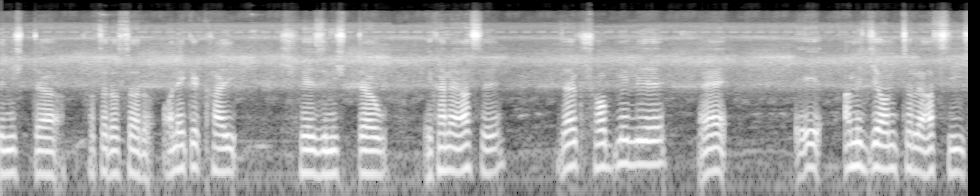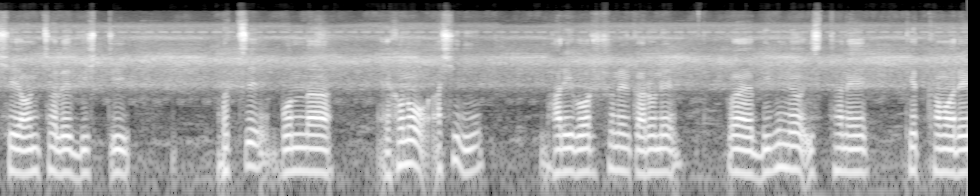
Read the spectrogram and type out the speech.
জিনিসটা সচরাচর অনেকে খায়, সে জিনিসটাও এখানে আছে। যাই সব মিলিয়ে আমি যে অঞ্চলে আছি, সে অঞ্চলে বৃষ্টি হচ্ছে, বন্যা এখনও আসেনি, ভারী বর্ষণের কারণে। বিভিন্ন স্থানে ক্ষেত খামারে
